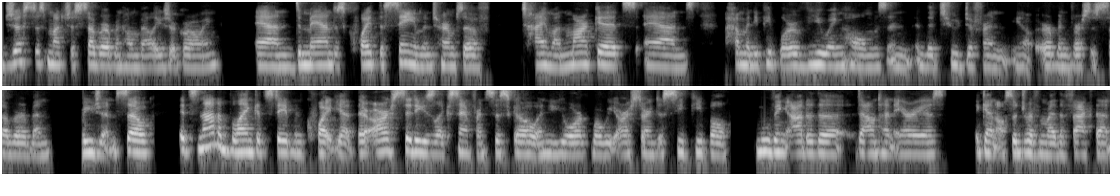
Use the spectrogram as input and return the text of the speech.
just as much as suburban home values are growing. And demand is quite the same in terms of time on markets and how many people are viewing homes in, in the two different, you know, urban versus suburban regions. So it's not a blanket statement quite yet. There are cities like San Francisco and New York where we are starting to see people moving out of the downtown areas. Again, also driven by the fact that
